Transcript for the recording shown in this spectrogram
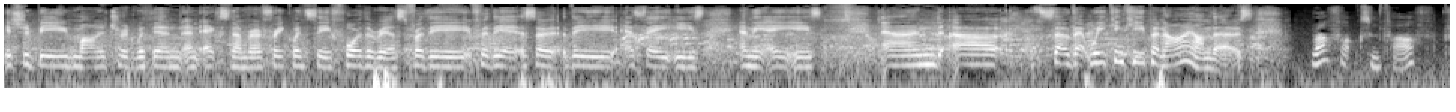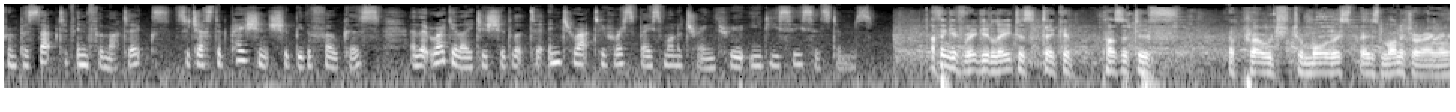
It should be monitored within an X number of frequency for the risk, for the for the so the SAEs and the AEs, and uh, so that we can keep an eye on those. Ralph Oxenfarth from Perceptive Informatics suggested patients should be the focus and that regulators should look to interactive risk based monitoring through EDC systems. I think if regulators take a positive approach to more risk based monitoring,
